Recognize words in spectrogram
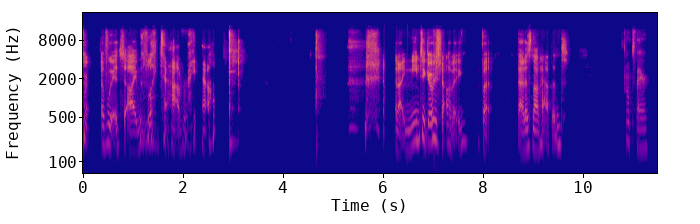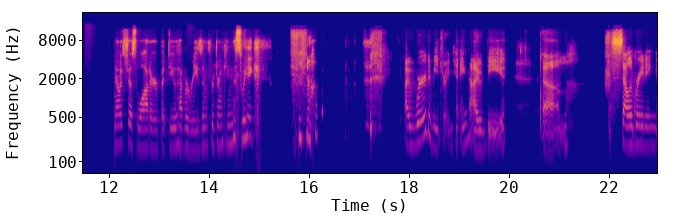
of which I would like to have right now. And I need to go shopping, but that has not happened. That's fair. I know it's just water, but do you have a reason for drinking this week? if I were to be drinking, I would be um, celebrating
